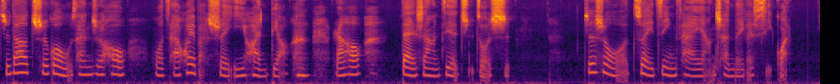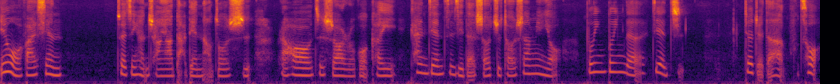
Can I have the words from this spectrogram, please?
直到吃过午餐之后，我才会把睡衣换掉，然后戴上戒指做事。这是我最近才养成的一个习惯，因为我发现最近很常要打电脑做事，然后这时候如果可以看见自己的手指头上面有。布灵布灵的戒指，就觉得很不错。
